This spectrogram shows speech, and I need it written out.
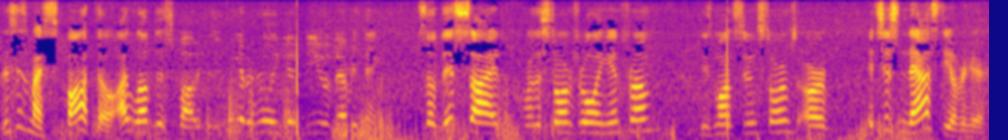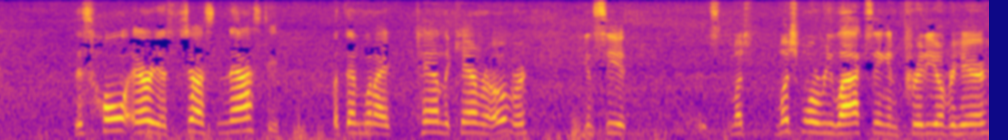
This is my spot though. I love this spot because you can get a really good view of everything. So this side where the storm's rolling in from, these monsoon storms are, it's just nasty over here. This whole area is just nasty. But then when I pan the camera over, you can see it, it's much, much more relaxing and pretty over here.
